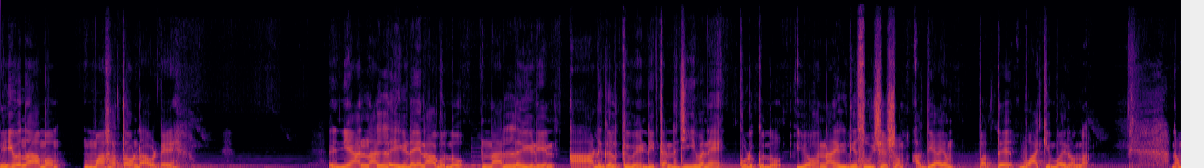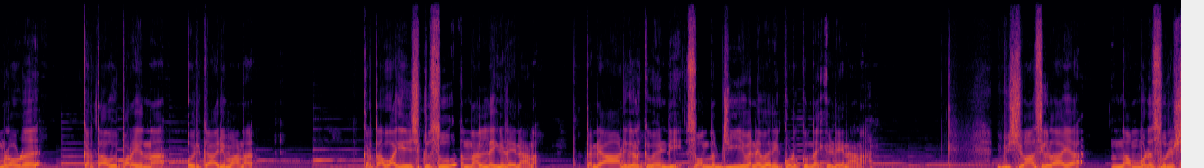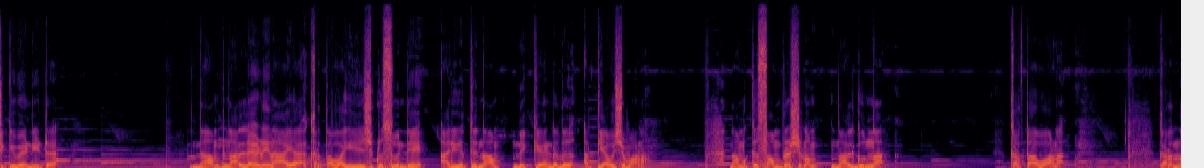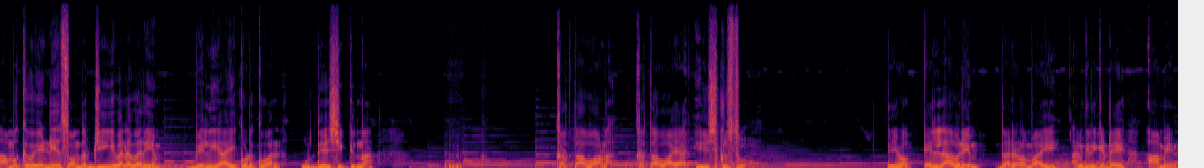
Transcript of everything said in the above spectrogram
ദൈവനാമം മഹത്വം ഉണ്ടാവട്ടെ ഞാൻ നല്ല ഇടയനാകുന്നു. നല്ല ഇടയൻ ആടുകൾക്ക് വേണ്ടി തന്റെ ജീവനെ കൊടുക്കുന്നു. യോഹന്നാൻ എഴുതിയ സുവിശേഷം അധ്യായം പത്ത് വാക്യം പതിനൊന്ന്. നമ്മളോട് കർത്താവ് പറയുന്ന ഒരു കാര്യമാണ്. കർത്താവായ യേശു ക്രിസ്തു നല്ല ഇടയനാണ്. തന്റെ ആടുകൾക്ക് വേണ്ടി സ്വന്തം ജീവനെ വരെ കൊടുക്കുന്ന ഇടയനാണ്. വിശ്വാസികളായ നമ്മുടെ സുരക്ഷയ്ക്ക് വേണ്ടിയിട്ട് നാം നല്ല ഇടയനായ കർത്താവായ യേശുക്രിസ്തുവിന്റെ അരികത്ത് നാം നിൽക്കേണ്ടത് അത്യാവശ്യമാണ്. നമുക്ക് സംരക്ഷണം നൽകുന്ന കർത്താവാണ്. കാരണം നമുക്ക് വേണ്ടി സ്വന്തം ജീവന വരെയും ബലിയായി കൊടുക്കുവാൻ ഉദ്ദേശിക്കുന്ന കർത്താവാണ് കർത്താവായ യേശുക്രിസ്തു. ദൈവം എല്ലാവരെയും ധാരാളമായി അനുഗ്രഹിക്കട്ടെ. ആമേൻ.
